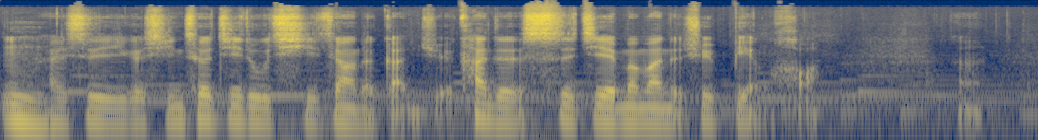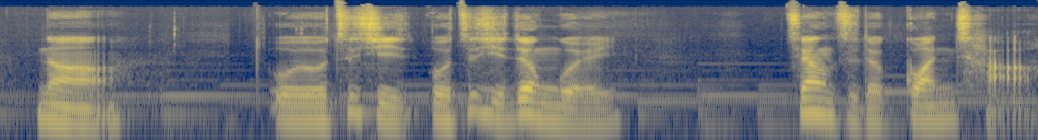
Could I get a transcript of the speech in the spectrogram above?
嗯还是一个行车记录器这样的感觉，看着世界慢慢的去变化。嗯，那我自己我自己认为这样子的观察，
